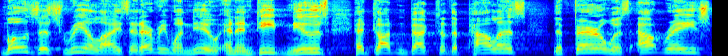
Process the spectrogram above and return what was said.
Moses realized that everyone knew, and indeed, news had gotten back to the palace. The Pharaoh was outraged.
